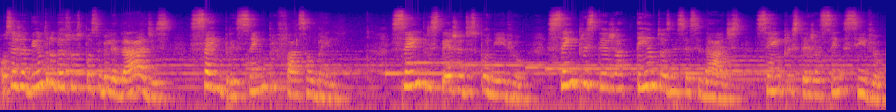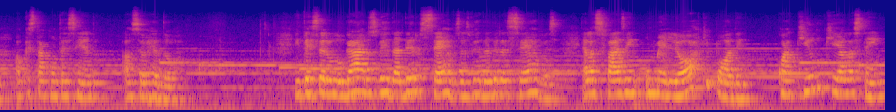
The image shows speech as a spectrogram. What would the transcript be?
Ou seja, dentro das suas possibilidades, sempre, sempre faça o bem. Sempre esteja disponível, sempre esteja atento às necessidades, sempre esteja sensível ao que está acontecendo ao seu redor. Em terceiro lugar, os verdadeiros servos, as verdadeiras servas, elas fazem o melhor que podem com aquilo que elas têm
